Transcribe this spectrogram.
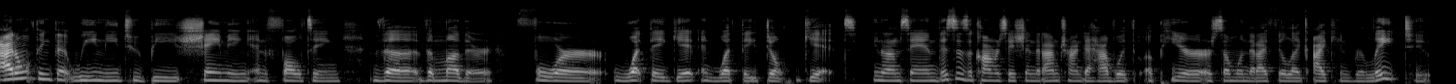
I don't think that we need to be shaming and faulting the the mother for what they get and what they don't get. You know what I'm saying? This is a conversation that I'm trying to have with a peer or someone that I feel like I can relate to.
